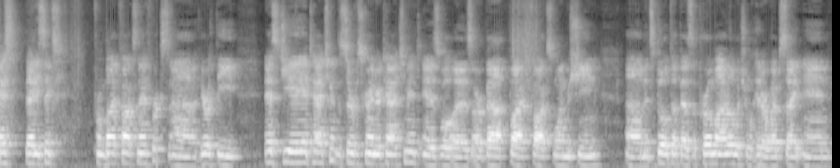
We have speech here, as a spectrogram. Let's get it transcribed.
guys, Daddy6 from Black Fox Knife Works, uh, here with the SGA attachment, the surface grinder attachment, as well as our Black Fox 1 machine. Um, it's built up as the Pro model, which will hit our website in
